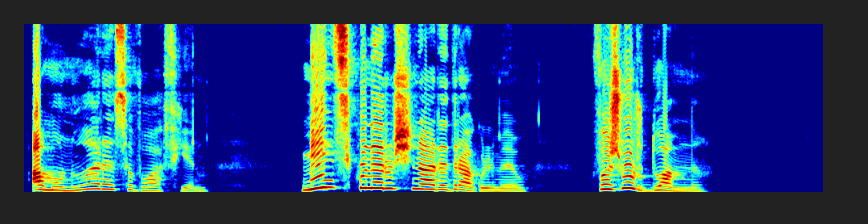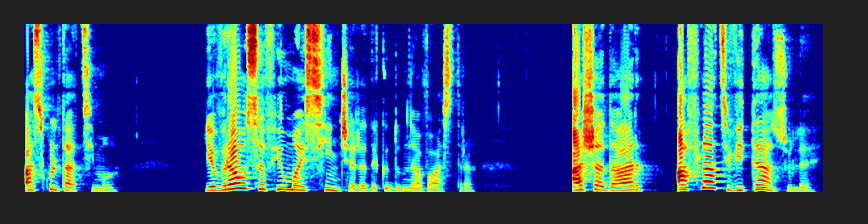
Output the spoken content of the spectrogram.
am onoarea să vă afirm. Minți cu nerușinare, dragul meu. Vă jur, doamnă. Ascultați-mă. Eu vreau să fiu mai sinceră decât dumneavoastră. Așadar, aflați, viteazule,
